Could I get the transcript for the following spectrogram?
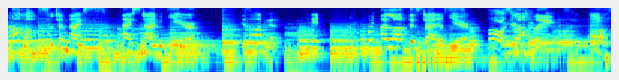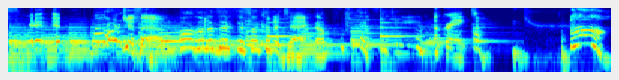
Come on, such a nice, nice time of year, isn't it? I love this time of year. Oh, It's lovely. Oh, it, it's gorgeous out. Oh, look at this. It's like What a day. Oh, great. Ah,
